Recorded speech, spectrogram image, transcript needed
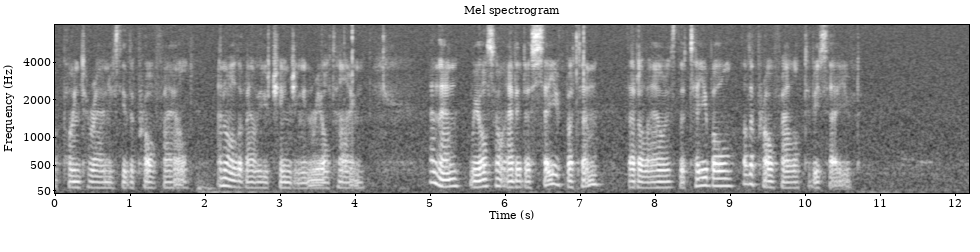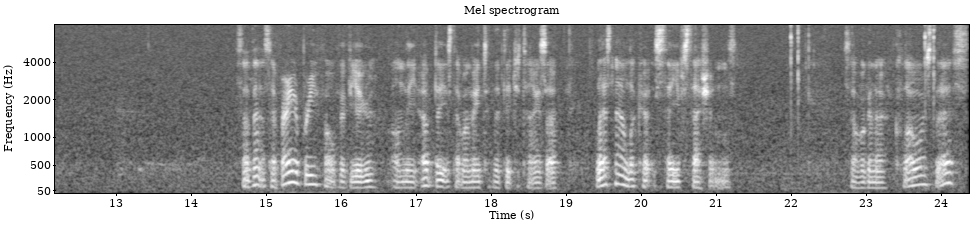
a point around, you see the profile and all the values changing in real time. And then we also added a save button that allows the table or the profile to be saved. So that's a very brief overview on the updates that were made to the digitizer. Let's now look at save sessions. So we're going to close this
